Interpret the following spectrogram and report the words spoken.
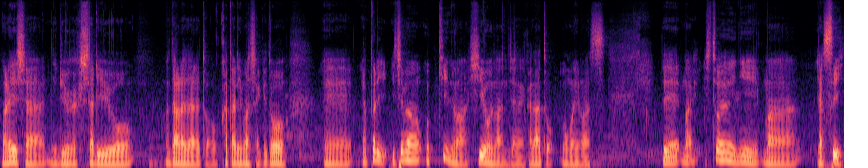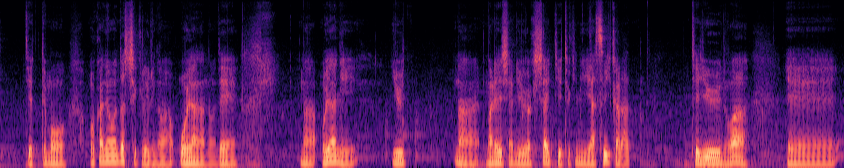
マレーシアに留学した理由をだらだらと語りましたけど、えー、やっぱり一番大きいのは費用なんじゃないかなと思います。で、まあ、一重に、まあ、安いって言っても、お金を出してくれるのは親なので、まあ、親に言う、まあ、マレーシアに留学したいっていう時に安いからっていうのは、えー、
